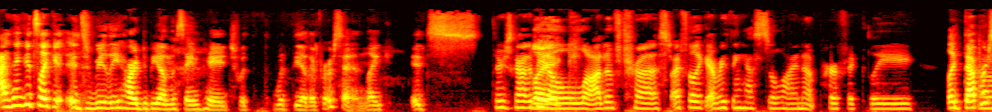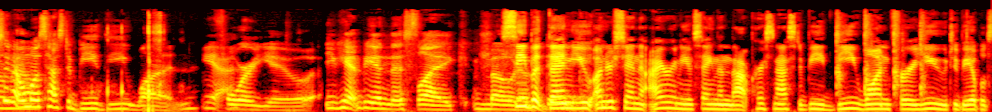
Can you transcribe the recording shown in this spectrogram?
I think it's like it's really hard to be on the same page with with the other person. Like it's There's got to be a lot of trust. I feel like everything has to line up perfectly. like that person know. almost has to be the one Yeah. for you. You can't be in this like mode. See, of but then you understand the irony of saying then that person has to be the one for you to be able to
